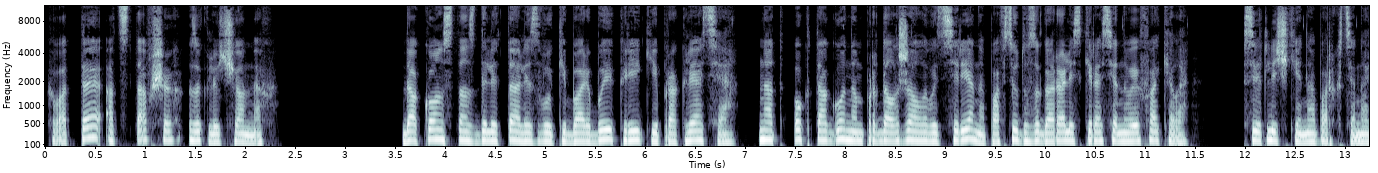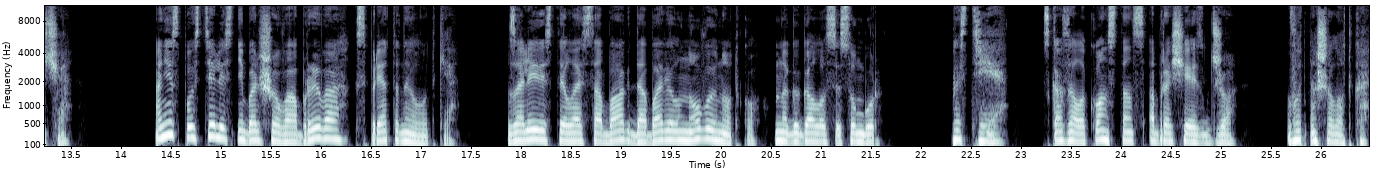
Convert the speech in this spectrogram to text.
хватая отставших заключенных. До Констанс долетали звуки борьбы, крики и проклятия. Над октагоном продолжала выть сирена, повсюду загорались керосиновые факелы, светлячки на бархате ночи. Они спустились с небольшого обрыва к спрятанной лодке. Заливистый лай собак добавил новую нотку, многоголосый сумбур. «Быстрее!» — сказала Констанс, обращаясь к Джо. «Вот наша лодка».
